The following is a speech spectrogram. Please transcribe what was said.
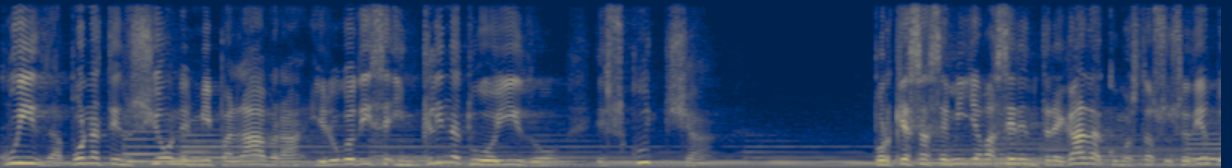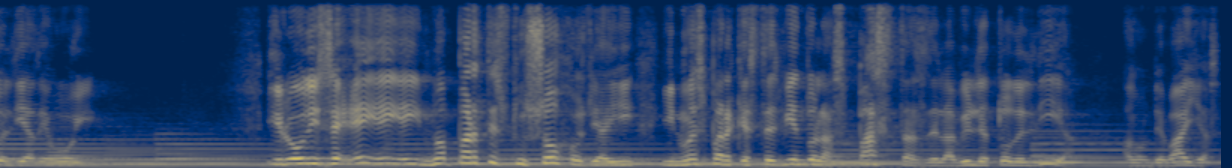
Cuida, pon atención en mi palabra y luego dice, inclina tu oído, escucha, porque esa semilla va a ser entregada como está sucediendo el día de hoy. Y luego dice, hey, hey, hey, no apartes tus ojos de ahí y no es para que estés viendo las pastas de la Biblia todo el día, a donde vayas,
